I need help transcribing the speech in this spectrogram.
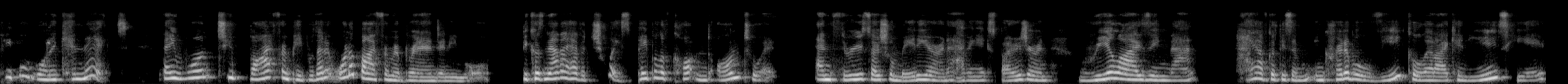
People want to connect. They want to buy from people. They don't want to buy from a brand anymore because now they have a choice. People have cottoned onto it. And through social media and having exposure and realizing that, hey, I've got this incredible vehicle that I can use here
